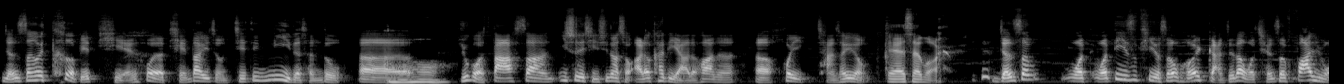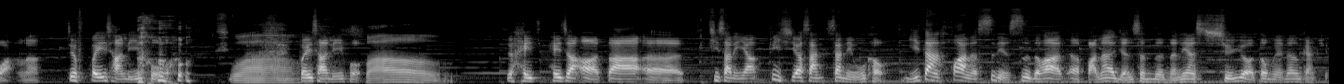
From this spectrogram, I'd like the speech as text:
人声会特别甜，或者甜到一种接近腻的程度。呃，哦，如果搭上异世界情绪那首阿廖卡迪亚的话呢，呃，会产生一种 ASMR，人声。我我第一次听的时候，我会感觉到我全身发软了，就非常离谱，哇哦，非常离谱。哇哦，就黑黑钻二搭呃 T 三零幺必须要三三点五口，一旦换了四点四的话，呃，把那个人生的能量削弱都没有那种感觉。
